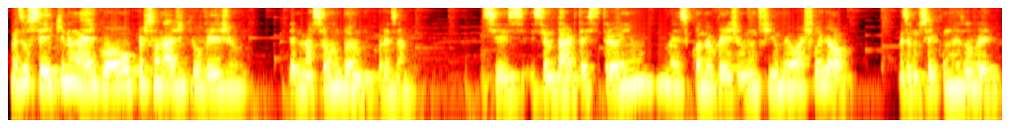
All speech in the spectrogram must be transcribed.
mas eu sei que não é igual o personagem que eu vejo de animação andando, por exemplo esse, esse andar tá estranho, mas quando eu vejo num filme eu acho legal. Mas eu não sei como resolver.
